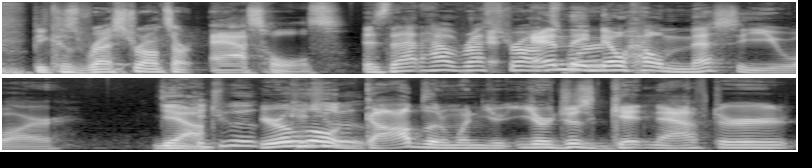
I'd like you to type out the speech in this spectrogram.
because restaurants are assholes. Is that how restaurants are and they work? know how messy you are. Yeah. You- You're a little you- goblin when you're you're just getting after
